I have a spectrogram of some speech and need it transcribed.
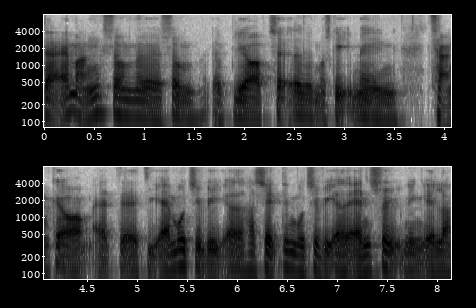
der er mange, som, øh, som øh, bliver optaget måske med en tanke om, at øh, de er motiveret, har sendt en motiveret ansøgning, eller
